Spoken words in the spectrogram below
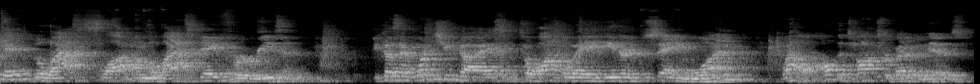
picked the last slot on the last day for a reason. Because I want you guys to walk away either saying, one, wow, all the talks were better than his.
